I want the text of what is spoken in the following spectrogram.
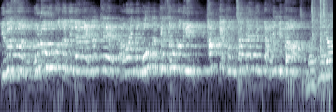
이것은 어느 후보든지 간에 현재 나와 있는 모든 대선 후보들이 함께 동참해야 되는 게 아닙니까? 맞습니다.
